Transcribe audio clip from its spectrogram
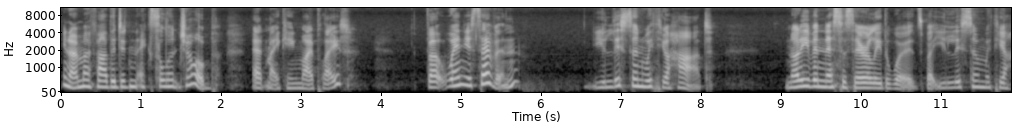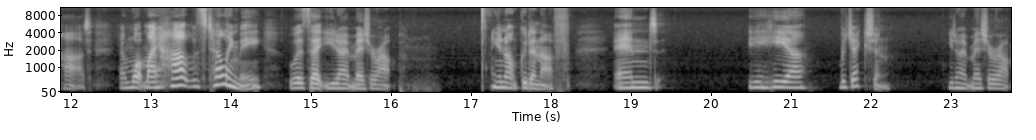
you know, my father did an excellent job at making my plate. But when you're seven, you listen with your heart. Not even necessarily the words, but you listen with your heart. And what my heart was telling me was that you don't measure up. You're not good enough. And you hear rejection. You don't measure up.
